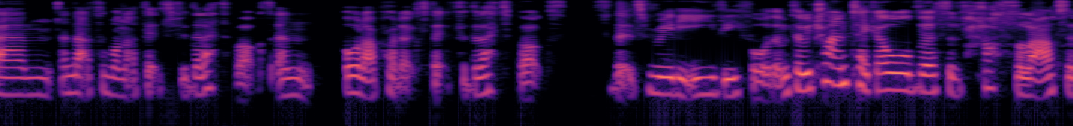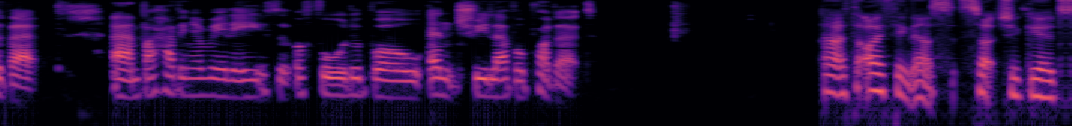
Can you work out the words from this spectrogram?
Um, and that's the one that fits through the letterbox, and all our products fit through the letterbox, so that it's really easy for them. So we try and take all the sort of hassle out of it um, by having a really sort of affordable entry level product. I, th- I, think that's such a good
